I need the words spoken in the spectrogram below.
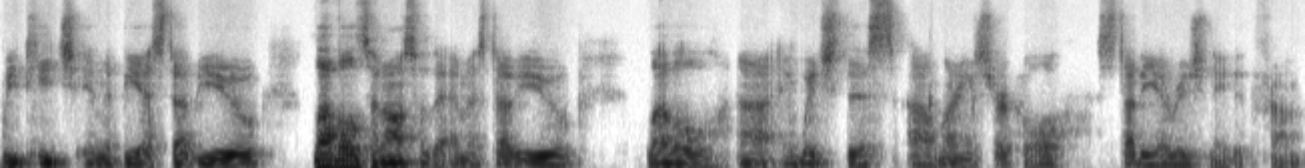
we teach in the BSW levels and also the MSW level uh, in which this uh, learning circle study originated from.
